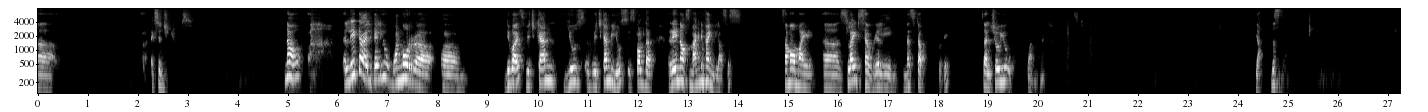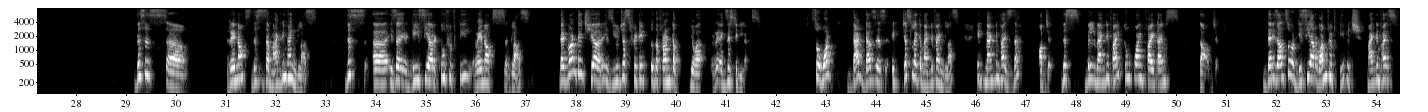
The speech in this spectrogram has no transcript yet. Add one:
uh, extension tubes. Now, later I'll tell you one more uh, uh, device which can use which can be used. It's called the Raynox magnifying glasses. some of my uh, slides have really messed up today. So I'll show you one minute. Yeah, this this is uh, Raynox. This is a magnifying glass. This uh, is a DCR 250 Raynox glass. The advantage here is you just fit it to the front of your existing lens. So what that does is it just like a magnifying glass, it magnifies the object. This will magnify 2.5 times the object. There is also a DCR 150 which magnifies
